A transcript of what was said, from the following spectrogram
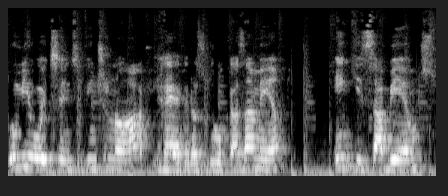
o 1829, regras do casamento, em que sabemos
